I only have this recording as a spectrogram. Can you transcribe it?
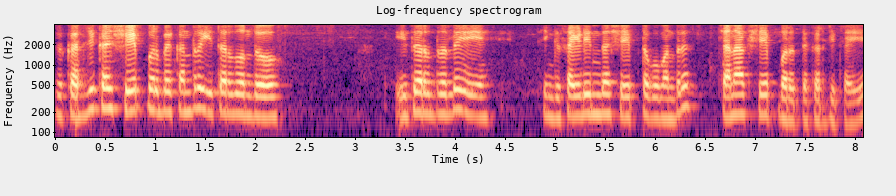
ಈಗ ಕರ್ಜಿಕಾಯಿ ಶೇಪ್ ಬರಬೇಕಂದ್ರೆ ಈ ಥರದೊಂದು, ಈ ಥರದ್ರಲ್ಲಿ ಹಿಂಗೆ ಸೈಡಿಂದ ಶೇಪ್ ತೊಗೊಬಂದರೆ ಚೆನ್ನಾಗಿ ಶೇಪ್ ಬರುತ್ತೆ ಕರ್ಜಿಕಾಯಿ.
